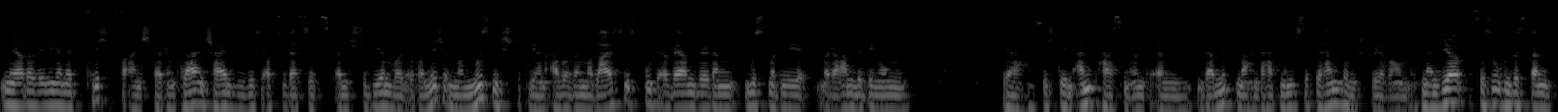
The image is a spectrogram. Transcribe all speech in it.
mehr oder weniger eine Pflichtveranstaltung. Klar entscheiden sie sich, ob sie das jetzt ähm, studieren wollen oder nicht. Und man muss nicht studieren. Aber wenn man Leistungspunkte erwerben will, dann muss man die Rahmenbedingungen ja, sich denen anpassen und ähm, da mitmachen. Da hat man nicht so viel Handlungsspielraum. Ich meine, wir versuchen das dann,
